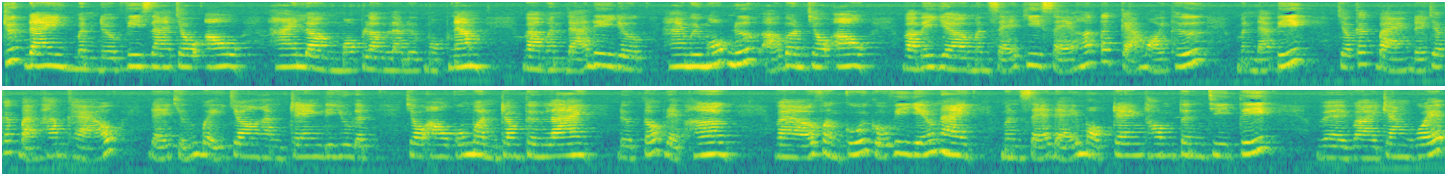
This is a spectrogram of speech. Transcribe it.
Trước đây mình được visa châu Âu hai lần, một lần là được một năm và mình đã đi được 21 nước ở bên châu Âu và bây giờ mình sẽ chia sẻ hết tất cả mọi thứ mình đã biết cho các bạn, để cho các bạn tham khảo, để chuẩn bị cho hành trang đi du lịch châu Âu của mình trong tương lai được tốt đẹp hơn. Và ở phần cuối của video này, mình sẽ để một trang thông tin chi tiết về vài trang web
